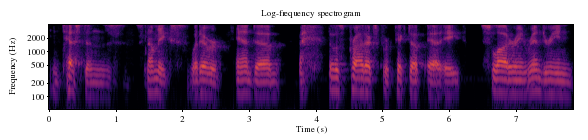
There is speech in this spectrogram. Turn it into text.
intestines, stomachs, whatever. And um, those products were picked up at a slaughtering, rendering,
